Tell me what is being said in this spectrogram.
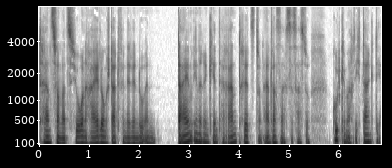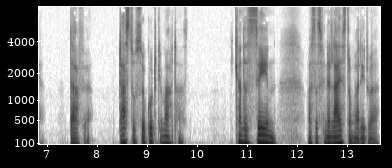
Transformation, Heilung stattfindet, wenn du an deinem inneren Kind herantrittst und einfach sagst, das hast du gut gemacht, ich danke dir dafür, dass du es so gut gemacht hast. Ich kann das sehen, was das für eine Leistung war, die du da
